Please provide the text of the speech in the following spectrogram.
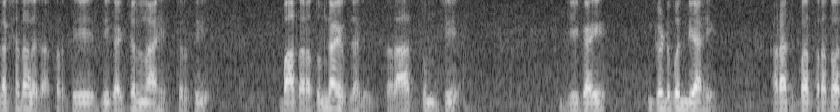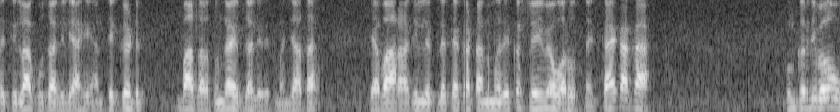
लक्षात आलं का? तर ते जी काही चलनं आहेत तर ती बाजारातून गायब झाली. तर आज तुमची जी काही गटबंदी आहे राजपत्राद्वारे ती लागू झालेली आहे आणि ते गट बाजारातून गायब झालेले आहेत. म्हणजे आता त्या बारा जिल्ह्यातल्या त्या गटांमध्ये कसलेही व्यवहार होत नाहीत. काय काका? कुलकर्णी भाऊ?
